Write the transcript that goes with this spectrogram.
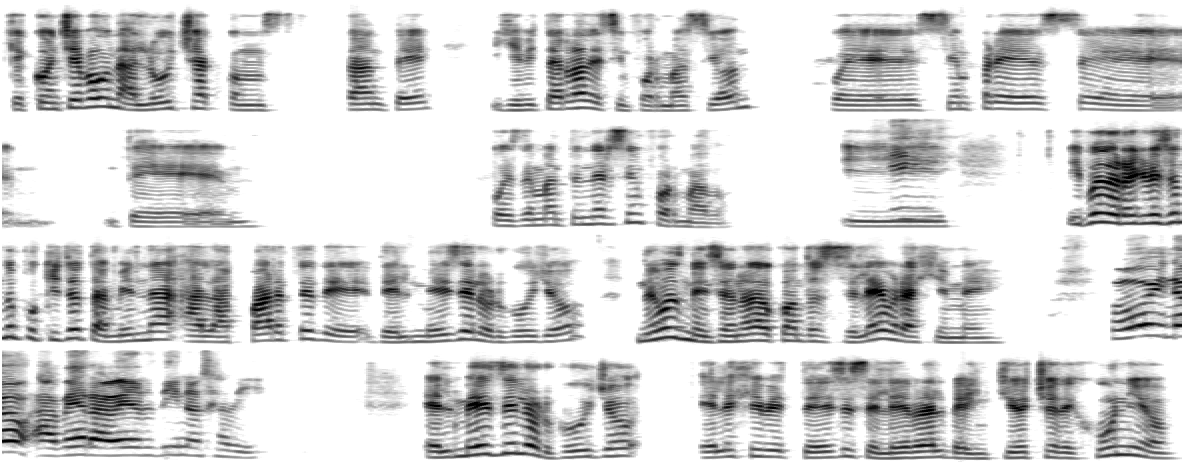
que conlleva una lucha constante y evitar la desinformación, pues siempre es eh, de, pues de mantenerse informado. Y, y bueno, regresando un poquito también a, la parte de, del mes del orgullo, no hemos mencionado cuándo se celebra, Jimé. Uy, no, a ver, a ver, dinos, Javi. El mes del orgullo LGBT se celebra el 28 de junio,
